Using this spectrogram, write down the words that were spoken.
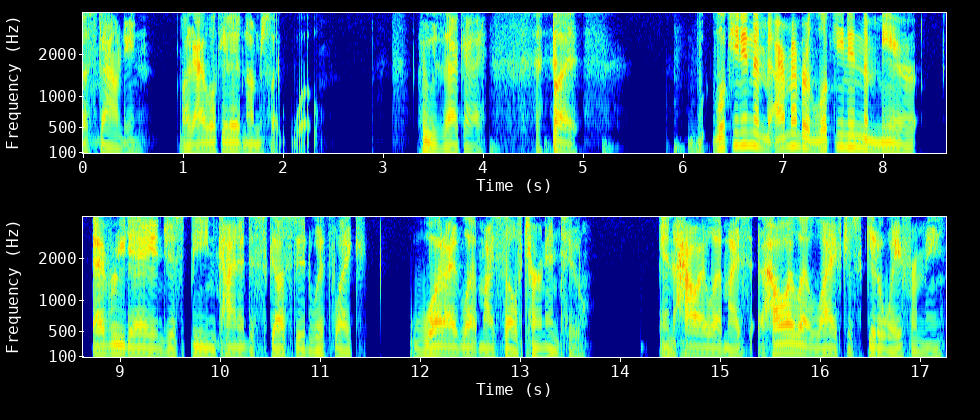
astounding. Like, I look at it and I'm just like, whoa, who is that guy? But looking in the, I remember looking in the mirror every day and just being kind of disgusted with like what I let myself turn into and how I let my how I let life just get away from me.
